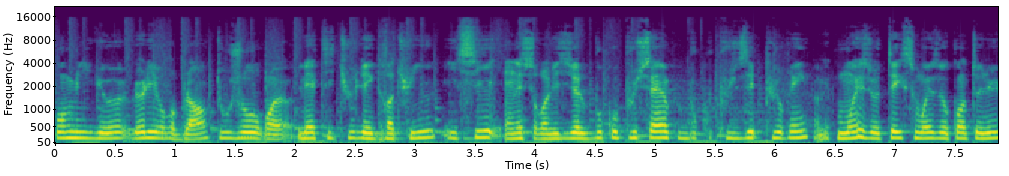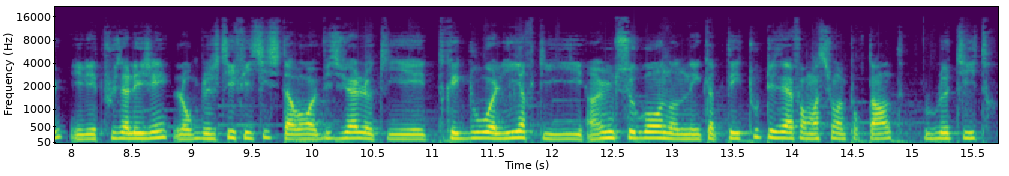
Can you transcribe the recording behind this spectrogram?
au milieu, le livre blanc, toujours euh, l'intitulé gratuit. Ici, on est sur un visuel beaucoup plus simple, beaucoup plus épuré, avec moins de texte, moins de contenu, il est plus allégé. L'objectif ici c'est d'avoir un visuel qui est très doux à lire, qui en une seconde on est capté toutes les informations importantes, le titre,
